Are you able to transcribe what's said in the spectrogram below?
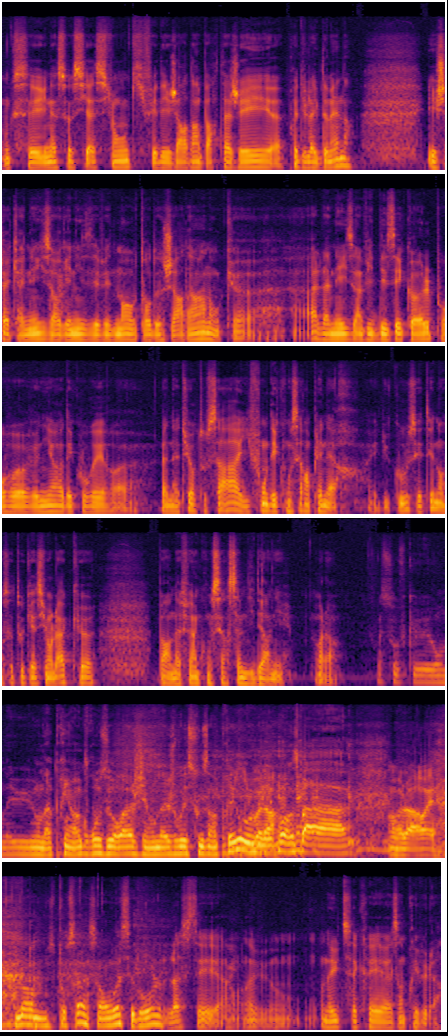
Donc, c'est une association qui fait des jardins partagés euh, près du lac de Maine. Et chaque année, ils organisent des événements autour de ce jardin. Donc, euh, à l'année, ils invitent des écoles pour euh, venir découvrir euh, la nature, tout ça. Et ils font des concerts en plein air. Et du coup, c'était dans cette occasion-là que bah, on a fait un concert samedi dernier. Voilà. Sauf qu'on a, eu, on a pris un gros orage et on a joué sous un préau. Oui, voilà. bon, c'est pas. Voilà, ouais. non, mais c'est pour ça, c'est- en vrai, c'est drôle. Là, c'était, euh, on, a eu, on a eu de sacrés euh, imprévus là.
